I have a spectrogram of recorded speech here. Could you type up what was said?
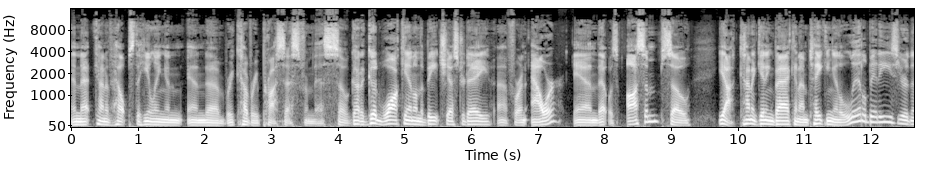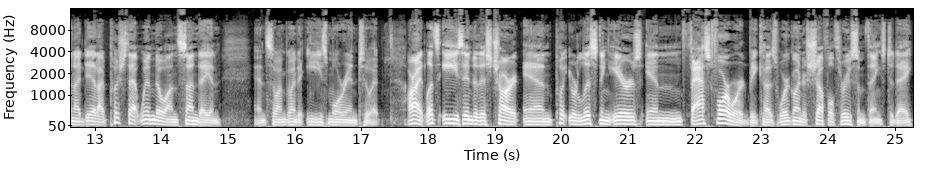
and that kind of helps the healing and and uh, recovery process from this. So, got a good walk in on the beach yesterday uh, for an hour, and that was awesome. So, yeah, kind of getting back, and I'm taking it a little bit easier than I did. I pushed that window on Sunday, and and so I'm going to ease more into it. All right, let's ease into this chart and put your listening ears in fast forward because we're going to shuffle through some things today.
